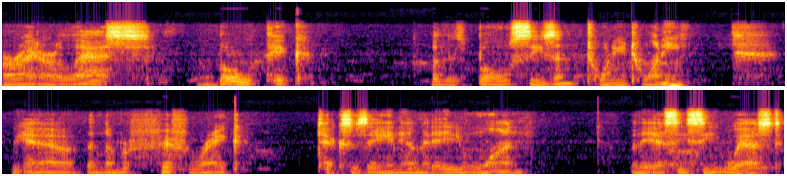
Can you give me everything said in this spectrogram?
All right, our last bowl pick for this bowl season 2020. We have the number fifth ranked Texas A&M at 81 in the SEC West,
